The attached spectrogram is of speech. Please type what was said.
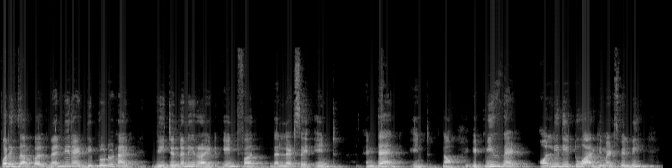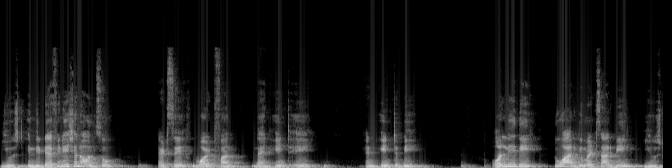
For example, when we write the prototype, we generally write int fun, then let's say int and then int. Now it means that only the two arguments will be used. In the definition also let's say void fun then int a and int b only the two arguments are being used.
